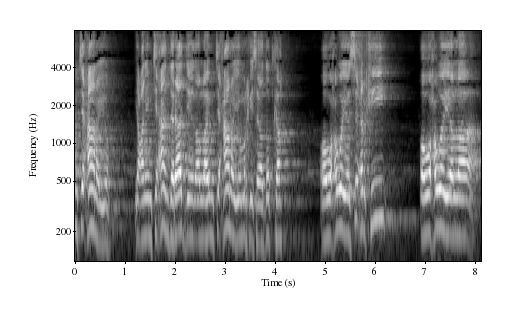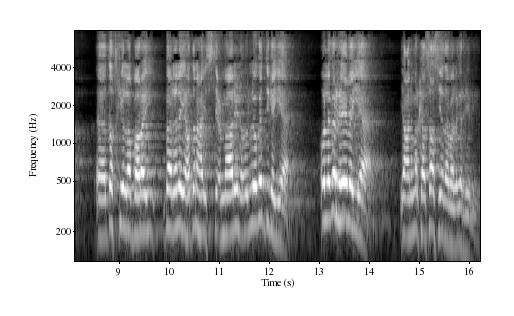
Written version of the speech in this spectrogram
imtixaanayo. Yacni imtixaan daraaddeed allah imtixaanayo markaysaga dadka. Oo waxaweeye sixirkii oo waxaweeye dadkii la baray baa la leeyahay haddana ha isticmaalina oo looga digayaa oo laga reebayaa. Yacni markaa saas yadaa baa laga reebaya.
